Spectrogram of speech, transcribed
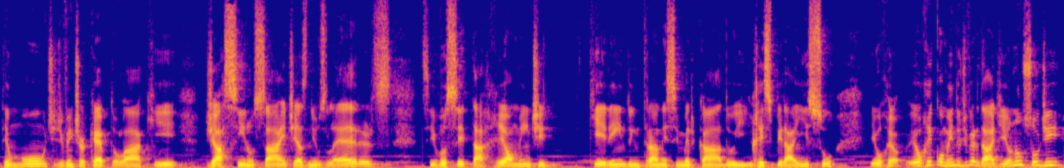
Tem um monte de venture capital lá que já assina o site, as newsletters. Se você está realmente querendo entrar nesse mercado e respirar isso, eu, eu recomendo de verdade. Eu não sou de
